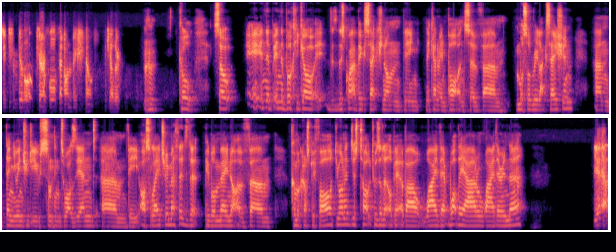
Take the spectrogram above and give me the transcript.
need to be a little careful with that one to make sure you know each other. Mm-hmm. Cool. So in the in the book, you go. There's quite a big section on the the kind of importance of um, muscle relaxation, and then you introduce something towards the end, um, the oscillatory methods that people may not have um, come across before. Do you want to just talk to us a little bit about why they what they are and why they're in there? Yeah.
